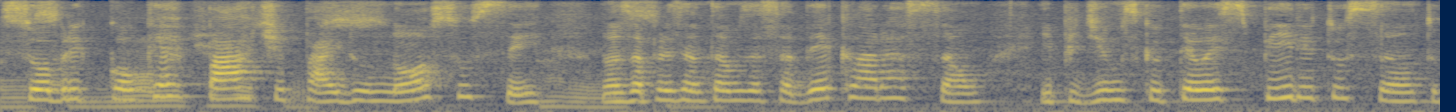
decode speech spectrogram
sobre qualquer parte, Pai, do nosso ser. Amém. Nós apresentamos essa declaração e pedimos que o teu Espírito Santo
